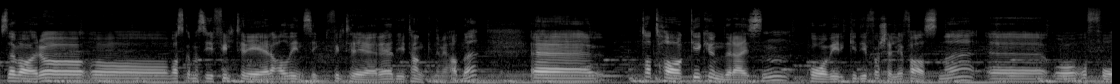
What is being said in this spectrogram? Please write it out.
Så det var å, å hva skal man si, filtrere all innsikt, filtrere de tankene vi hadde. Uh, ta tak i kundereisen, påvirke de forskjellige fasene eh, og, og få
